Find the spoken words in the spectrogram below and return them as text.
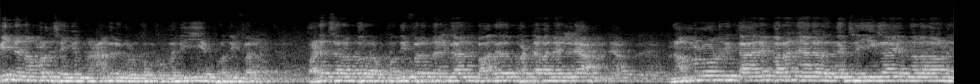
പിന്നെ നമ്മൾ ചെയ്യുന്ന ആദരവുകൾക്കൊക്കെ വലിയ പ്രതിഫലം. പടച്ചറപ്പ് പ്രതിഫലം നൽകാൻ ബാധ്യതപ്പെട്ടവനല്ല. നമ്മളോടൊരു കാര്യം പറഞ്ഞാൽ അതങ്ങ് ചെയ്യുക എന്നുള്ളതാണ്.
